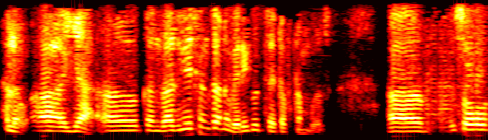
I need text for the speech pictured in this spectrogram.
Hello. Uh, yeah, uh, congratulations on a very good set of numbers. Uh, so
